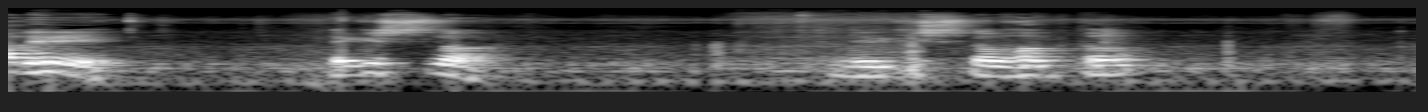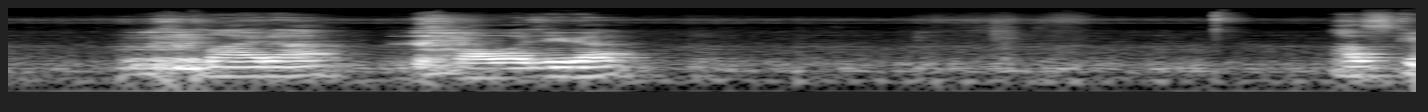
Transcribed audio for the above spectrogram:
রাধে কৃষ্ণ কৃষ্ণ ভক্ত, মায়েরা, বাবাজিরা আজকে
